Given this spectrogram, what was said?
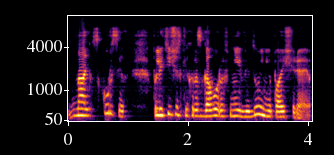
на экскурсиях политических разговоров не веду и не поощряю.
